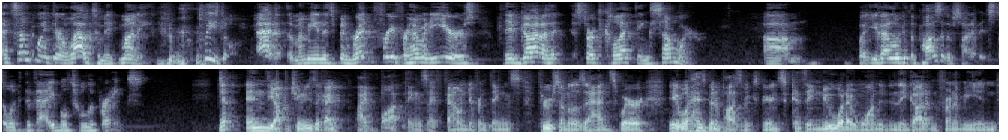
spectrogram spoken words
At some point, they're allowed to make money. Please don't be mad at them. I mean, it's been rent free for how many years? They've got to start collecting somewhere. Um, but you got to look at the positive side of it. Still look at the valuable tool it brings. Yeah, and the opportunities like I I bought things, I found different things through some of those ads where it has been a positive experience because they knew what I wanted and they got it in front of me and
